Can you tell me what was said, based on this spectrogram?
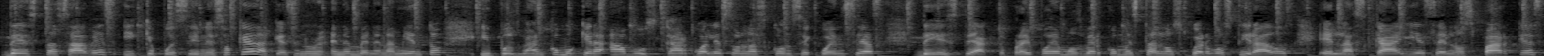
de estas aves y que pues en eso queda, que es un envenenamiento y pues van como quiera a buscar cuáles son las consecuencias de este acto. Por ahí podemos ver cómo están los cuervos tirados en las calles, en los parques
